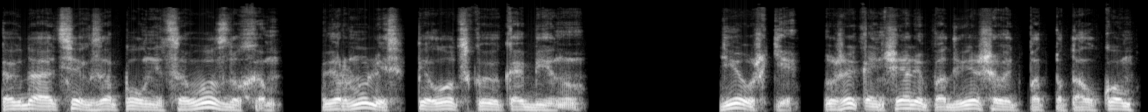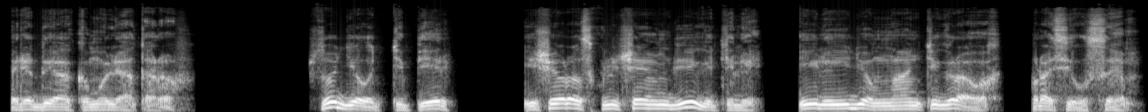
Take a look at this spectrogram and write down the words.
когда отсек заполнится воздухом, вернулись в пилотскую кабину. Девушки уже кончали подвешивать под потолком ряды аккумуляторов. Что делать теперь? Еще раз включаем двигатели или идем на антигравах, просил Сэм.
